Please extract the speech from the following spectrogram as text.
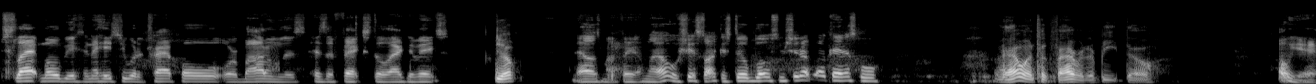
slap Mobius and they hit you with a trap hole or bottomless, his effect still activates. Yep. That was my favorite. I'm like, oh shit, so I can still blow some shit up. Okay, that's cool. That one took forever to beat though. Oh yeah.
